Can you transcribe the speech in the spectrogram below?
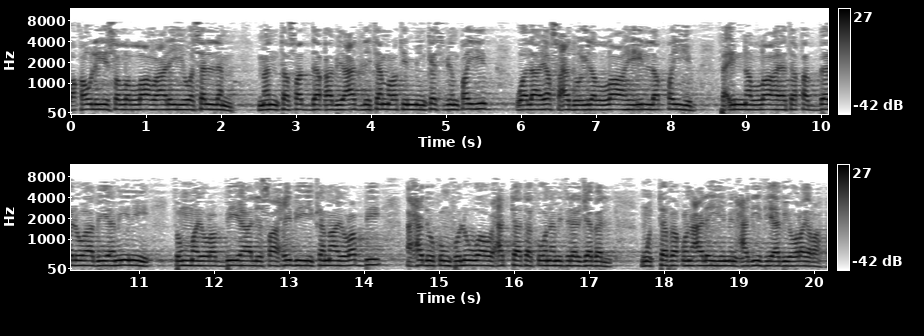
وقوله صلى الله عليه وسلم من تصدق بعدل تمرة من كسب طيب ولا يصعد إلى الله إلا الطيب فإن الله يتقبلها بيمينه ثم يربيها لصاحبه كما يربي أحدكم فلوه حتى تكون مثل الجبل متفق عليه من حديث أبي هريرة.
